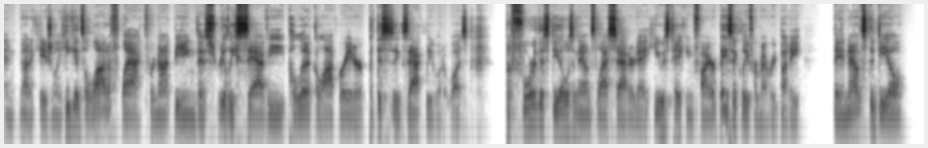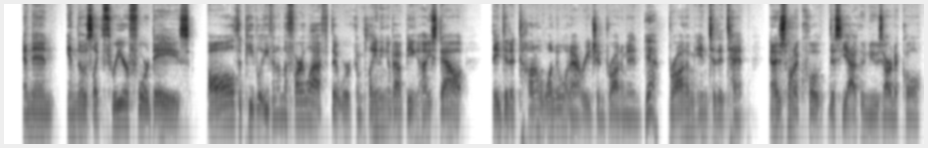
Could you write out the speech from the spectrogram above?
and not occasionally, he gets a lot of flack for not being this really savvy political operator, but this is exactly what it was. Before this deal was announced last Saturday, he was taking fire basically from everybody. They announced the deal and then in those like three or four days, all the people, even on the far left, that were complaining about being iced out, they did a ton of one to one outreach and brought them in. Yeah. Brought them into the tent. And I just want to quote this Yahoo News article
